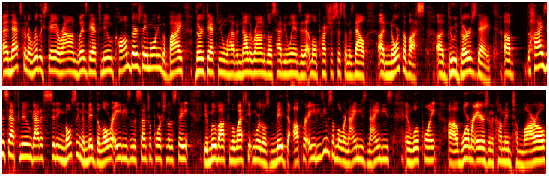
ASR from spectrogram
And that's going to really stay around Wednesday afternoon. Calm Thursday morning, but by Thursday afternoon, we'll have another round of those heavy winds. And that low pressure system is now uh, north of us uh, through Thursday. Uh, highs this afternoon got us sitting mostly in the mid to lower 80s in the central portion of the state. You move out to the west, get more of those mid to upper 80s, even some lower 90s, 90s in Wolf Point. Uh, warmer air is going to come in tomorrow,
